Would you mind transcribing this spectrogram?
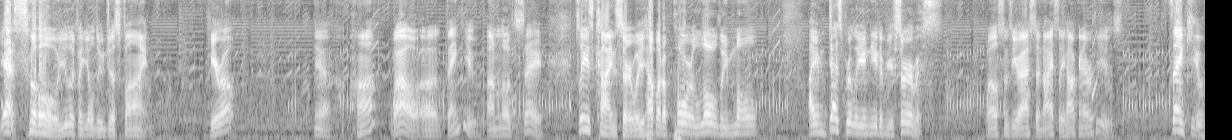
Yes! Oh, you look like you'll do just fine. Hero? Yeah. Huh? Wow, uh, thank you. I don't know what to say. Please, kind sir, will you help out a poor, lowly mole? I am desperately in need of your service. Well, since you asked so nicely, how can I refuse? Thank you.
